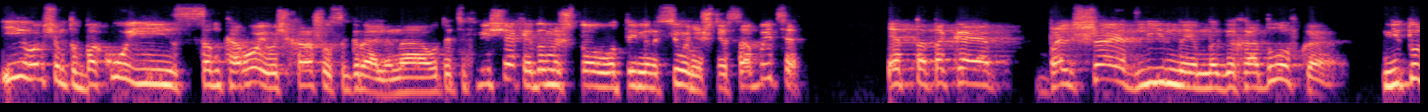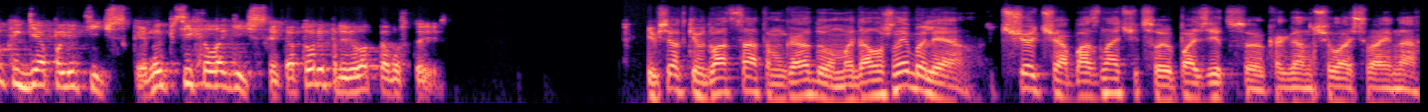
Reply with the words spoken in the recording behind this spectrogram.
И, в общем-то, Баку и с Анкарой очень хорошо сыграли на вот этих вещах. Я думаю, что вот именно сегодняшнее событие – это такая большая, длинная многоходовка, не только геополитическая, но и психологическая, которая привела к тому, что есть. И все-таки в 2020 году мы должны были четче обозначить свою позицию, когда началась война.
